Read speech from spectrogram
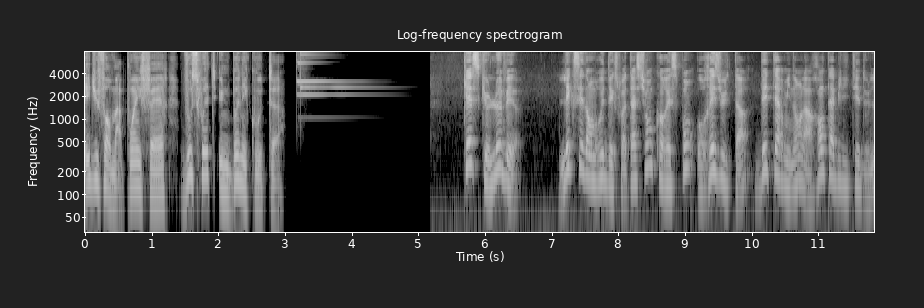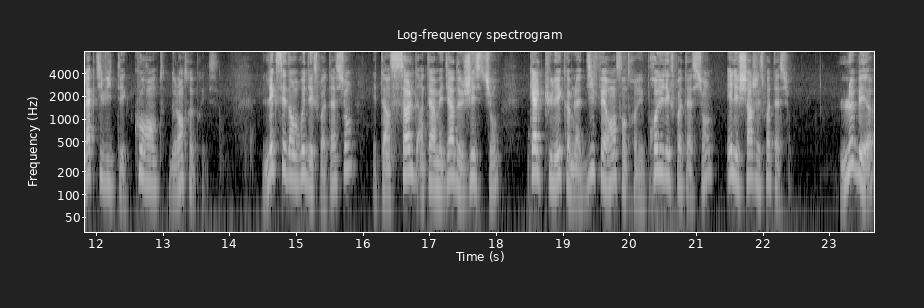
et du format.fr vous souhaite une bonne écoute. Qu'est-ce que l'EBE L'excédent brut d'exploitation correspond au résultat déterminant la rentabilité de l'activité courante de l'entreprise. L'excédent brut d'exploitation est un solde intermédiaire de gestion calculé comme la différence entre les produits d'exploitation et les charges d'exploitation. L'EBE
